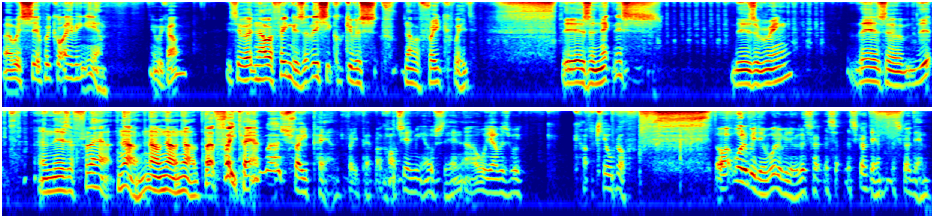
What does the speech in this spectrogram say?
Well, we'll see if we've got anything here. Here we go. Is there another fingers? At least it could give us another three quid. There's a necklace. There's a ring. There's a lip. And there's a flower. No, no, no, no. But three pound. Well, it's three pound. Three pound. I can't see anything else there. No, all the others were killed off. All right, what do we do? What do we do? Let's let's let's go down. Let's go down.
